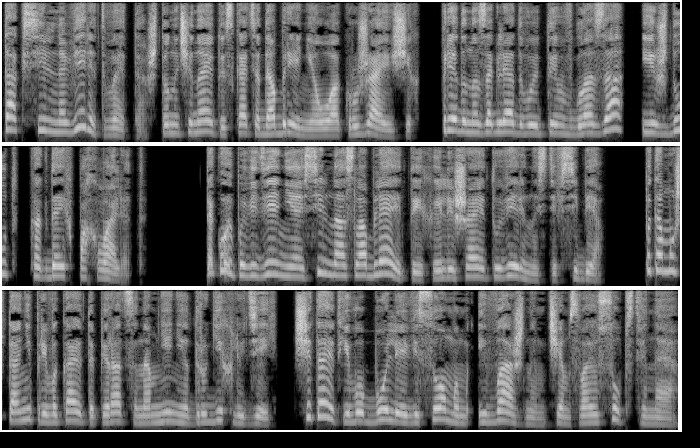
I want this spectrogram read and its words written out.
так сильно верят в это, что начинают искать одобрения у окружающих, преданно заглядывают им в глаза и ждут, когда их похвалят. Такое поведение сильно ослабляет их и лишает уверенности в себе потому что они привыкают опираться на мнение других людей, считают его более весомым и важным, чем свое собственное,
